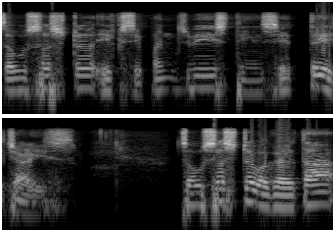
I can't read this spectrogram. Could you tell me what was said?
चौसष्ट एकशे पंचवीस तीनशे त्रेचाळीस. चौसष्ट वगळता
